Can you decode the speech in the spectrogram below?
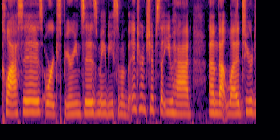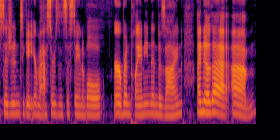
classes or experiences maybe some of the internships that you had um, that led to your decision to get your master's in sustainable urban planning and design. I know that um,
